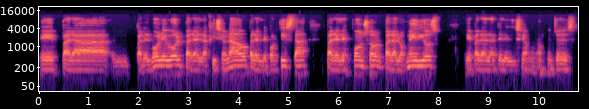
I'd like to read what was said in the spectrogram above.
eh, para, para el voleibol, para el aficionado, para el deportista, para el sponsor, para los medios, eh, para la televisión. ¿no? Entonces,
